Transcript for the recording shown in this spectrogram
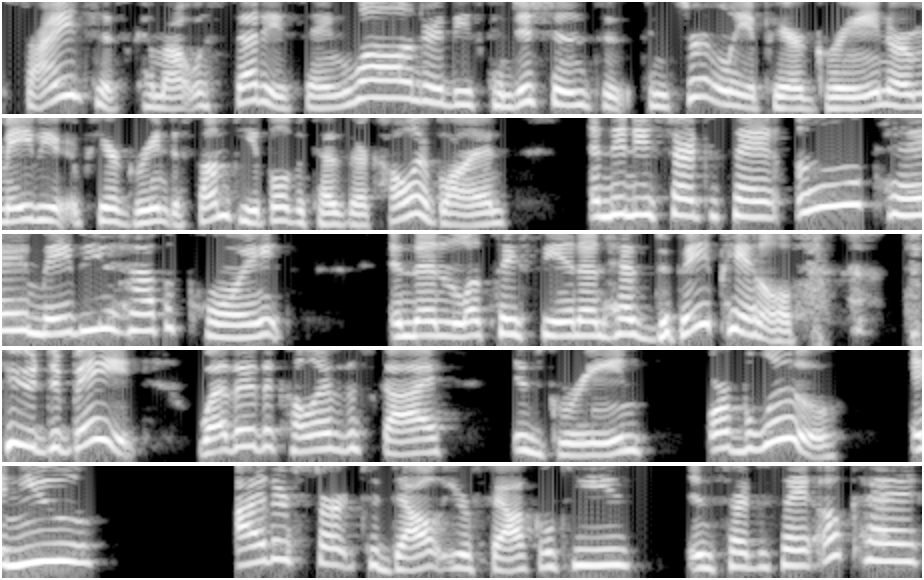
scientists come out with studies saying, well, under these conditions, it can certainly appear green, or maybe appear green to some people because they're colorblind. And then you start to say, okay, maybe you have a point. And then let's say CNN has debate panels to debate whether the color of the sky is green or blue. And you either start to doubt your faculties and start to say, okay,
